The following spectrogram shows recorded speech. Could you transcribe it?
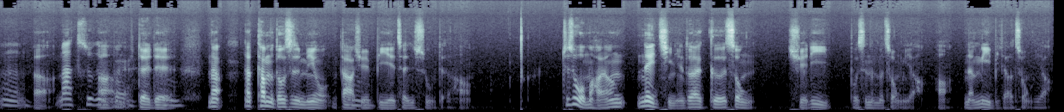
嗯啊，Mark Zuckerberg，对对，那那他们都是没有大学毕业证书的哈。就是我们好像那几年都在歌颂学历不是那么重要啊，能力比较重要。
